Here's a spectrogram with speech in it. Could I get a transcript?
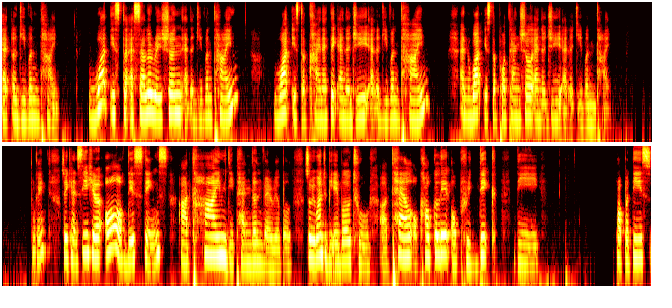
at a given time? What is the acceleration at a given time? What is the kinetic energy at a given time? And what is the potential energy at a given time? Okay, so you can see here, all of these things are time-dependent variable. So we want to be able to uh, tell or calculate or predict the properties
